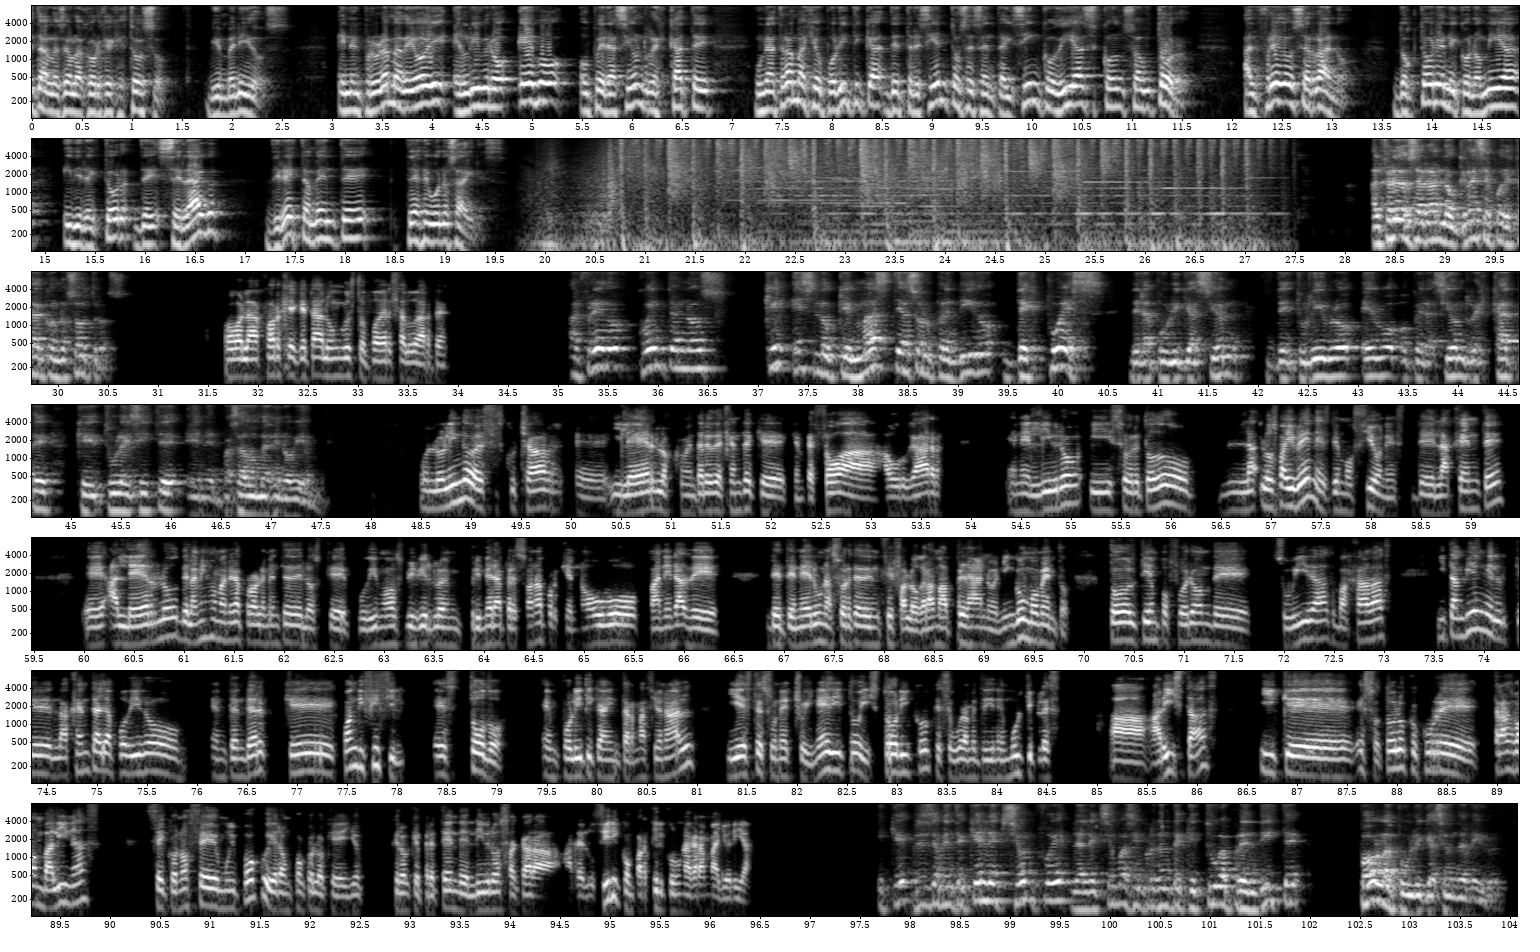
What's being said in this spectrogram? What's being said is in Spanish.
¿Qué tal? Les habla Jorge Gestoso. Bienvenidos. En el programa de hoy, el libro Evo, Operación Rescate, una trama geopolítica de 365 días con su autor, Alfredo Serrano, doctor en Economía y director de CELAG, directamente desde Buenos Aires. Alfredo Serrano, gracias por estar con nosotros. Hola Jorge, ¿qué tal? Un gusto poder saludarte. Alfredo, cuéntanos qué es lo que más te ha sorprendido después de la publicación de tu libro Evo Operación Rescate que tú la hiciste en el pasado mes de noviembre. Pues lo lindo es escuchar eh, y leer los comentarios de gente que, empezó a, a, hurgar en el libro y sobre todo los vaivenes de emociones de la gente eh, al leerlo, de la misma manera probablemente de los que pudimos vivirlo en primera persona, porque no hubo manera de, de tener una suerte de encefalograma plano en ningún momento. Todo el tiempo fueron de subidas, bajadas, y también el que la gente haya podido entender que, cuán difícil es todo en política internacional, y este es un hecho inédito, histórico, que seguramente tiene múltiples ah, aristas, y que eso, todo lo que ocurre tras bambalinas se conoce muy poco y era un poco lo que yo creo que pretende el libro sacar a, relucir y compartir con una gran mayoría. ¿Y qué, precisamente qué lección fue la lección más importante que tú aprendiste por la publicación del libro?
